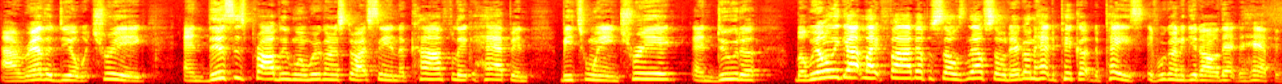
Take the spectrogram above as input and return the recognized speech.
I'd rather deal with Trig. And this is probably when we're going to start seeing the conflict happen between Trig and Douda. But we only got like five episodes left, so they're going to have to pick up the pace if we're going to get all that to happen.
